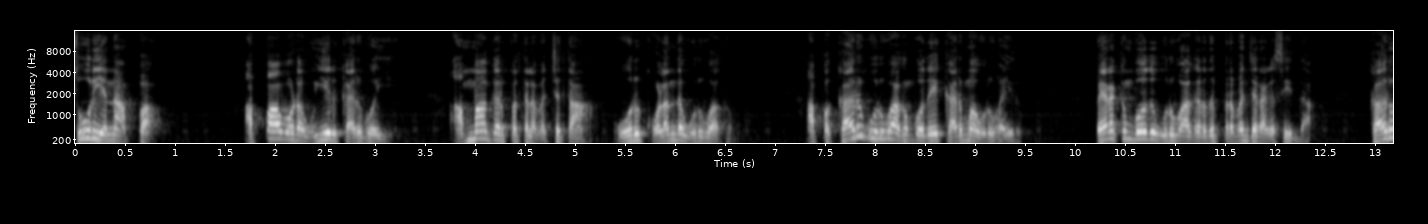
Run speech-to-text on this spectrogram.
சூரியன்னா அப்பா. அப்பாவோட உயிர் கருபோய். அம்மா கர்ப்பத்தில் வச்சு தான் ஒரு குழந்தை உருவாகும். அப்போ கரு உருவாகும் போதே கர்மா உருவாயிரும். பிறக்கும்போது உருவாகிறது பிரபஞ்ச ரகசியம்தான். கரு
